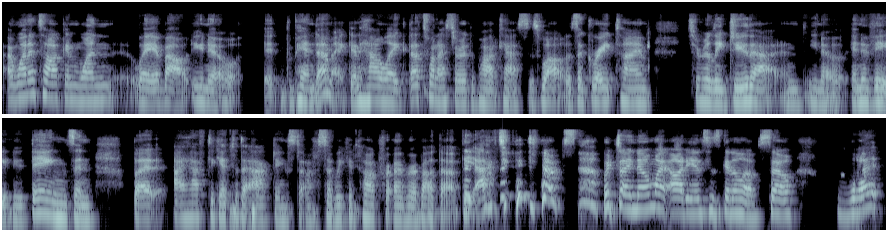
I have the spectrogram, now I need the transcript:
I want to talk in one way about, you know, it, the pandemic and how like that's when I started the podcast as well. It was a great time to really do that and you know innovate new things and but I have to get to the acting stuff so we could talk forever about that. The acting tips which I know my audience is going to love. So what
